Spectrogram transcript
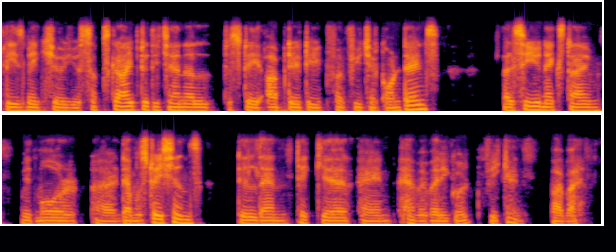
please make sure you subscribe to the channel to stay updated for future contents. I'll see you next time with more uh, demonstrations. Till then, take care and have a very good weekend. Bye-bye.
